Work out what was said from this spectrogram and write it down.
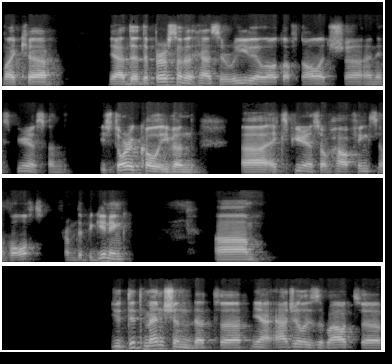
like yeah, the, the person that has a really a lot of knowledge uh, and experience and historical even uh, experience of how things evolved from the beginning. Um, you did mention that, uh, yeah, Agile is about uh,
